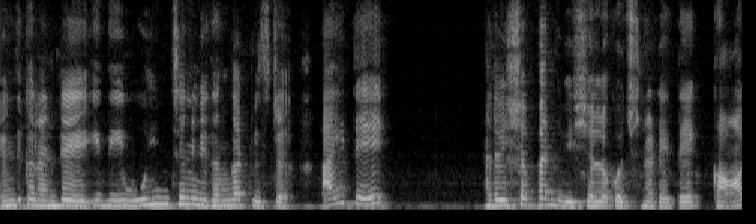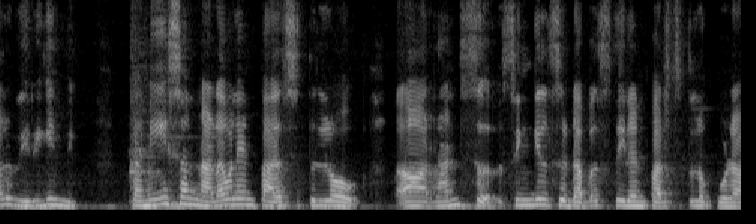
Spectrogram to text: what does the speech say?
ఎందుకనంటే ఇది ఊహించని విధంగా ట్విస్ట్. అయితే రిషబ్ పంత్ విషయంలోకి వచ్చినట్టయితే కాలు విరిగింది. కనీసం నడవలేని పరిస్థితుల్లో రన్స్ సింగిల్స్ డబుల్స్ తీయలేని పరిస్థితుల్లో కూడా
